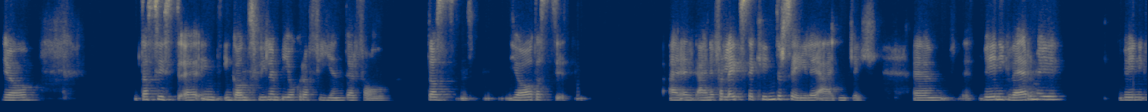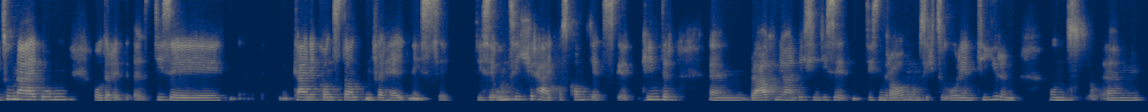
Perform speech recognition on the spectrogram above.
Ja, das ist äh, in, in ganz vielen Biografien der Fall. Dass, ja, das eine, eine verletzte Kinderseele eigentlich. Ähm, wenig Wärme, wenig Zuneigung oder äh, diese keine konstanten Verhältnisse, diese Unsicherheit, was kommt jetzt? Äh, Kinder ähm, brauchen ja ein bisschen diese, diesen Rahmen, um sich zu orientieren. Und ähm,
